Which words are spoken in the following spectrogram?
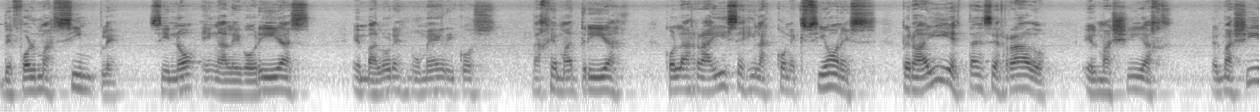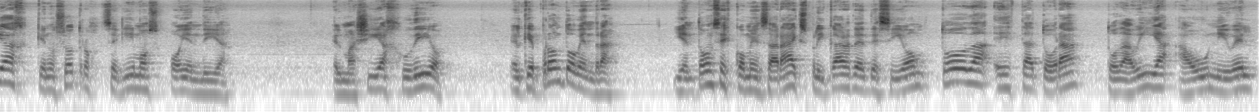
de forma simple, sino en alegorías, en valores numéricos, las gematrías, con las raíces y las conexiones. Pero ahí está encerrado el Mashiach el Mashiach que nosotros seguimos hoy en día, el Mashiach judío, el que pronto vendrá. Y entonces comenzará a explicar desde Sion toda esta Torah todavía a un nivel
